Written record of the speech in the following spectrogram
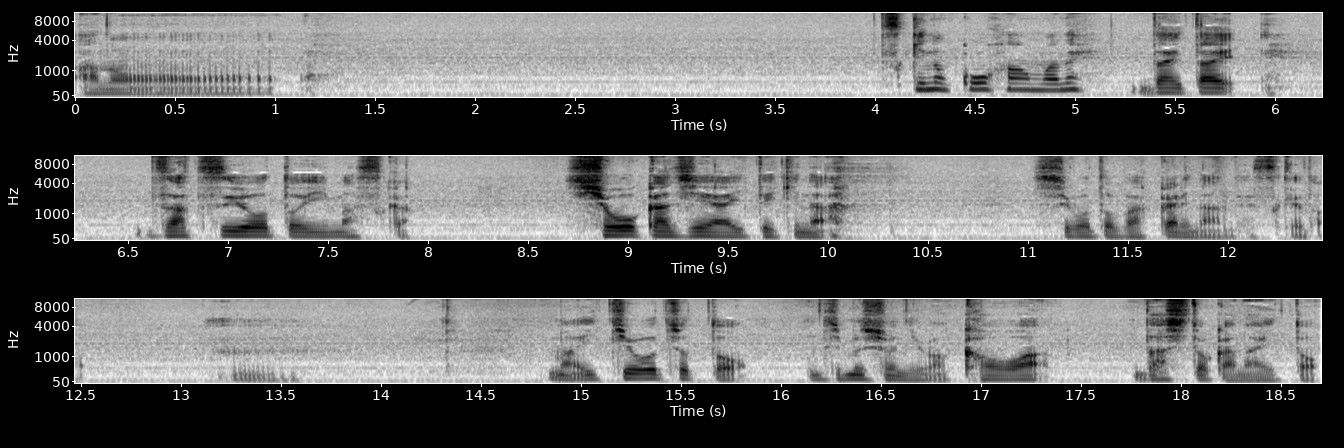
ああのー、月の後半はね大体雑用といいますか消化試合的な 仕事ばっかりなんですけど、うん、まあ一応ちょっと事務所には顔は出しとかないと。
